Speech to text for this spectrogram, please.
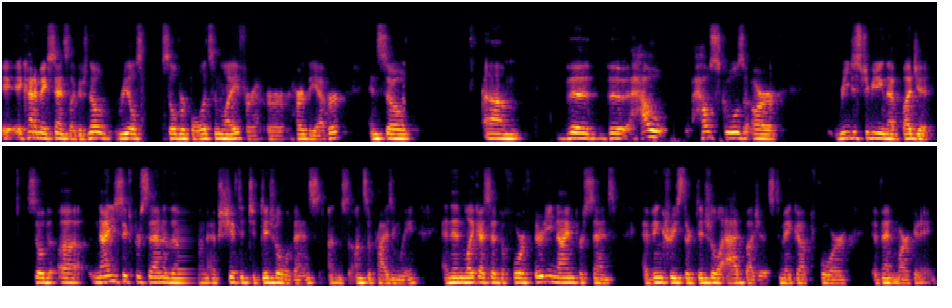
it, it, kind of makes sense. Like there's no real silver bullets in life or, or hardly ever. And so um, the the how how schools are redistributing that budget so uh, 96% of them have shifted to digital events, uns- unsurprisingly. And then, like I said before, 39% have increased their digital ad budgets to make up for event marketing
